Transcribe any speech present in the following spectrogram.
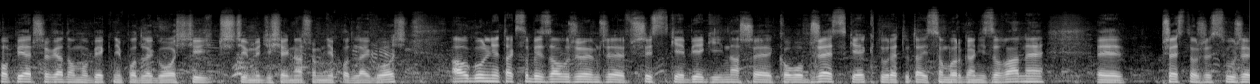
Po pierwsze, wiadomo, bieg niepodległości, czcimy dzisiaj naszą niepodległość, a ogólnie tak sobie założyłem, że wszystkie biegi nasze kołobrzeskie, które tutaj są organizowane, y, przez to, że służę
